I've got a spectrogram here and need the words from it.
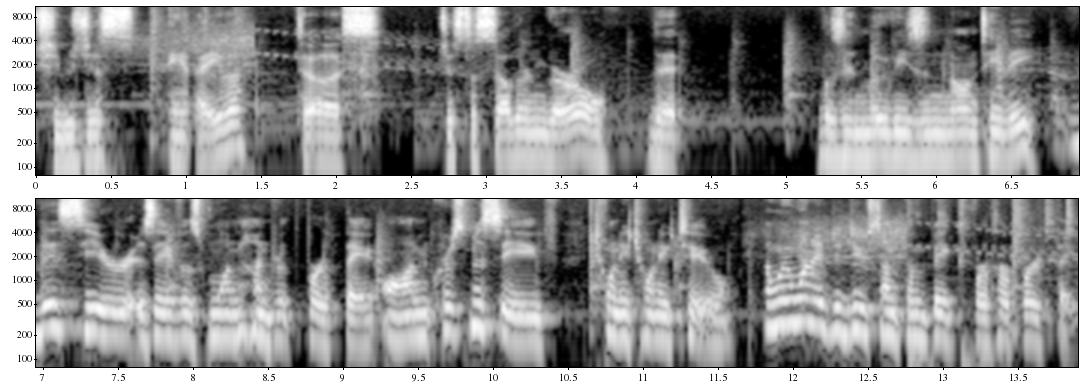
She was just Aunt Ava to us, just a Southern girl that was in movies and on TV. This year is Ava's 100th birthday on Christmas Eve 2022, and we wanted to do something big for her birthday.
